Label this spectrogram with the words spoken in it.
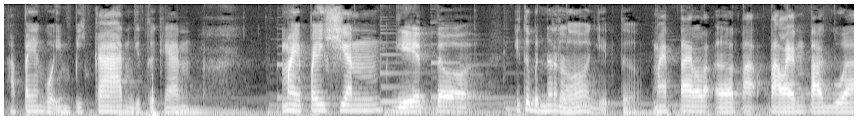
apa yang gue impikan gitu kan. My passion gitu itu bener loh gitu. My tal uh, ta talenta gue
